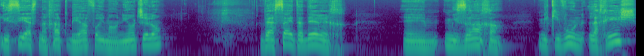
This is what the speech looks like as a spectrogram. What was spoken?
ליסיאס נחת ביפו עם האוניות שלו, ועשה את הדרך אה, מזרחה מכיוון לכיש,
